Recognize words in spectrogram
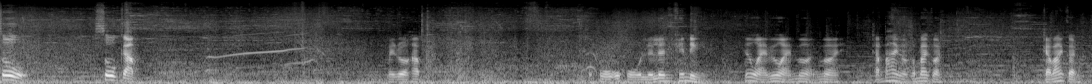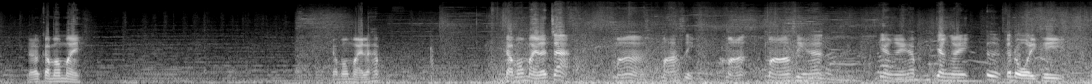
สู้สู้กับ ไม่รู้ครับโอ้โหโอ้โหเหลือเล่นแค่หนึ่งไม่ไหวไม่ไหวไม่ไหวไม่ไหวกลับบ้านก่อนกลับบ้านก่อนกลับบ้านก่อนเดี๋ยวเรากลับมาใหม่ มาใหม่แล้วครับ กลับมาใหม่แล้วจ้ะมามาสิมามาสิฮะยังไงครับยังไงเออกระโดดอีกทีอ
